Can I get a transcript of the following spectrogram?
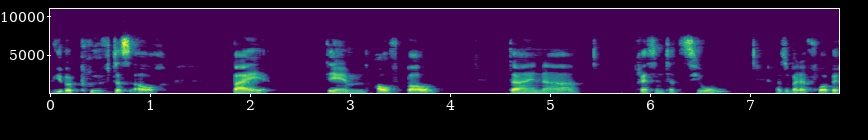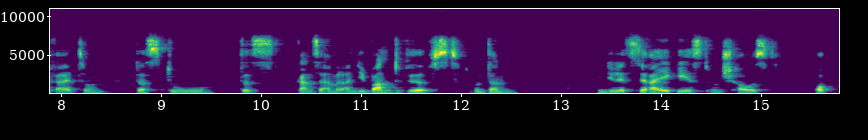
Überprüf das auch bei dem Aufbau deiner Präsentation, also bei der Vorbereitung, dass du das Ganze einmal an die Wand wirfst und dann in die letzte Reihe gehst und schaust, ob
